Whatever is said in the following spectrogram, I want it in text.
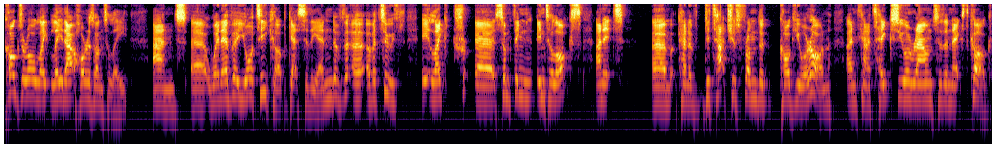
cogs are all like laid out horizontally, and uh, whenever your teacup gets to the end of the uh, of a tooth, it like tr- uh, something interlocks and it um, kind of detaches from the cog you are on and kind of takes you around to the next cog.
